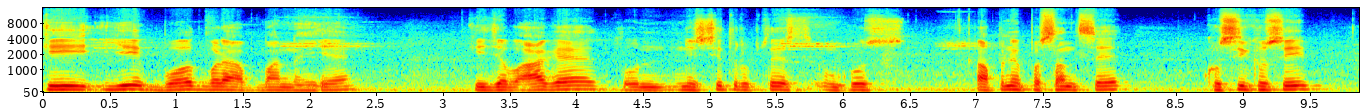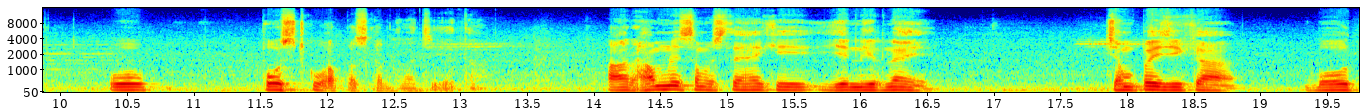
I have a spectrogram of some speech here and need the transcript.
कि ये बहुत बड़ा अपमान नहीं है कि जब आ गए तो निश्चित रूप से उनको अपने पसंद से खुशी खुशी वो पोस्ट को वापस कर देना चाहिए था। और हमने समझते हैं कि ये निर्णय चंपई जी का बहुत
